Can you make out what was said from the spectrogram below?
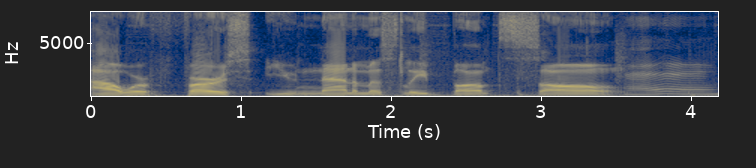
Our first unanimously bumped song. Hey.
